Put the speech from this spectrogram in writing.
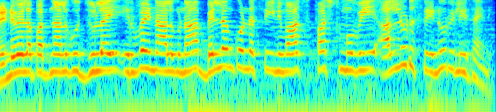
రెండు వేల పద్నాలుగు జూలై ఇరవై నాలుగున బెల్లంకొండ శ్రీనివాస్ ఫస్ట్ మూవీ అల్లుడు శ్రీను రిలీజ్ అయింది.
